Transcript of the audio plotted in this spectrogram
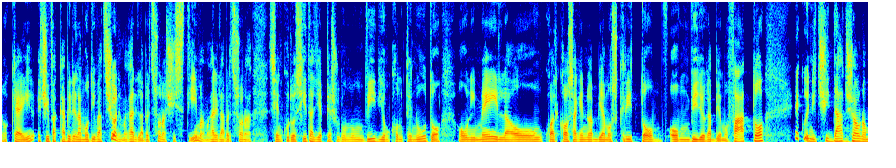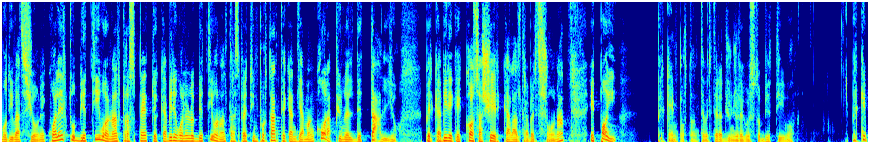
ok? E ci fa capire la motivazione, magari la persona ci stima, magari la persona si è incuriosita, gli è piaciuto un, video, un contenuto o un'email o un qualcosa che noi abbiamo scritto o un video che abbiamo fatto e quindi ci dà già una motivazione. Qual è il tuo obiettivo è un altro aspetto e capire qual è l'obiettivo è un altro aspetto importante che andiamo ancora più nel dettaglio per capire che cosa cerca l'altra persona e poi perché è importante per te raggiungere questo obiettivo. Perché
